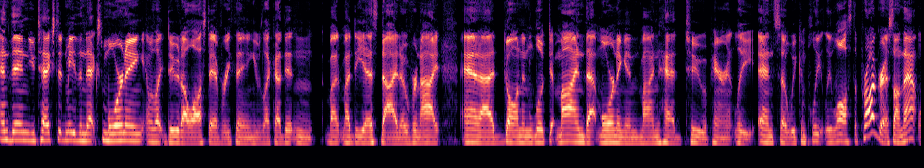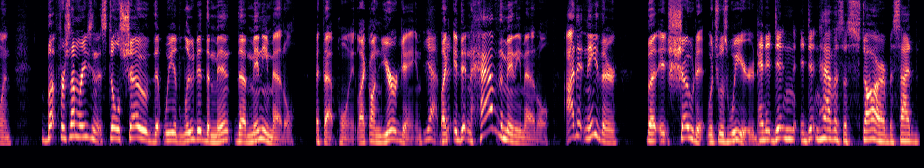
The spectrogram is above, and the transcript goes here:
And then you texted me the next morning and was like, dude, I lost everything. He was like, I didn't, my, my DS died overnight and I'd gone and looked at mine that morning and mine had two apparently. And so we completely lost the progress on that one. But for some reason, it still showed that we had looted the min- the mini medal at that point, like on your game. Yeah, like it didn't have the mini medal. I didn't either, but it showed it, which was weird. and it didn't it didn't have us a star beside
